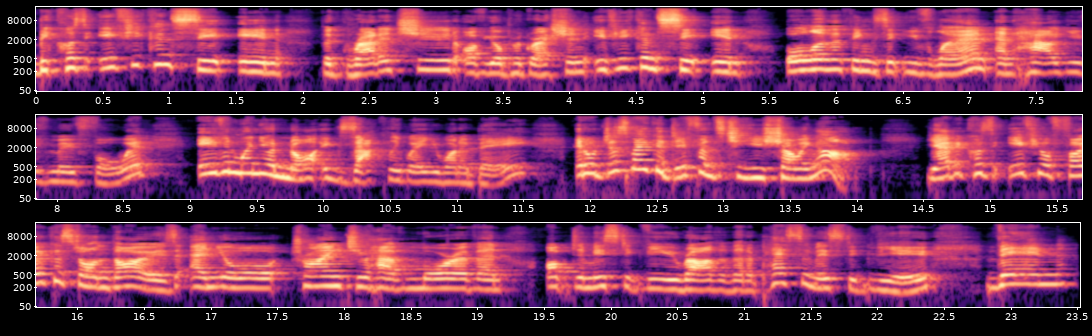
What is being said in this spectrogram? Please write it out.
Because if you can sit in the gratitude of your progression, if you can sit in all of the things that you've learned and how you've moved forward, even when you're not exactly where you want to be, it'll just make a difference to you showing up. Yeah, because if you're focused on those and you're trying to have more of an optimistic view rather than a pessimistic view, then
